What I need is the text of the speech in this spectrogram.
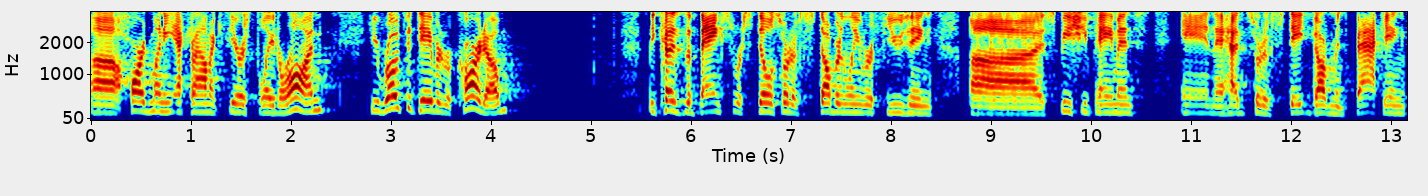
uh, hard money economic theorist later on, he wrote to David Ricardo because the banks were still sort of stubbornly refusing uh, specie payments and they had sort of state governments backing.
